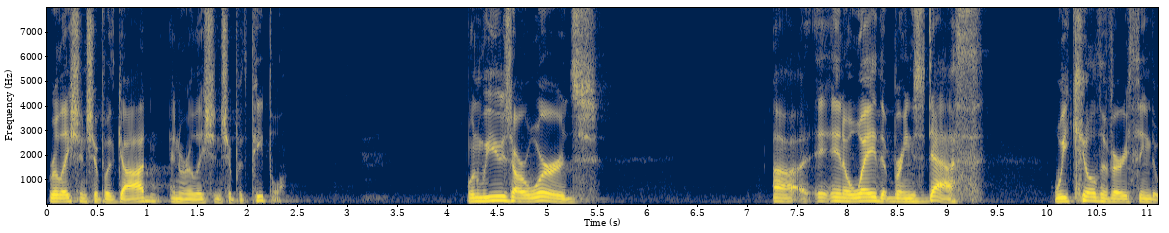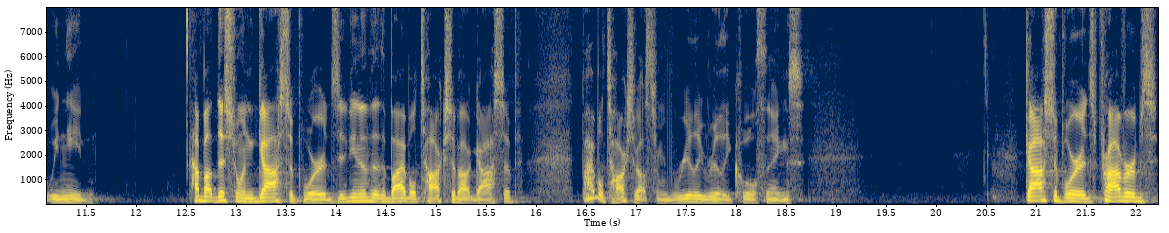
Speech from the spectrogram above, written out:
relationship with God and relationship with people. When we use our words uh, in a way that brings death, we kill the very thing that we need. How about this one, gossip words? Did you know that the Bible talks about gossip? The Bible talks about some really, really cool things. Gossip words, Proverbs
